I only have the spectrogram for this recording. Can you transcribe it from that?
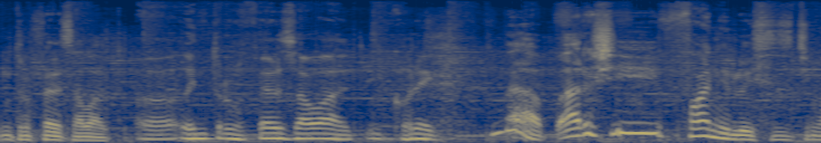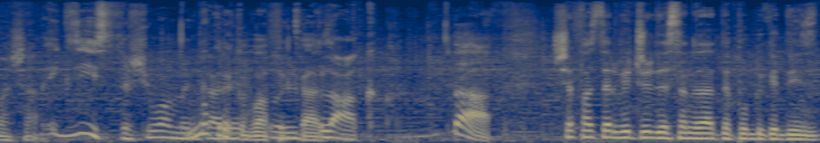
într-un fel sau altul. Uh, într-un fel sau altul, e corect. Da, are și fanii lui, să zicem așa. Există și oameni Nu care cred că va fi îl cazul. plac. Da, șefa Serviciului de Sănătate Publică din,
